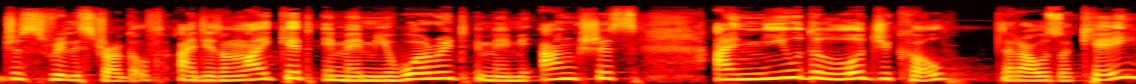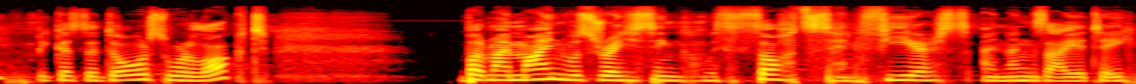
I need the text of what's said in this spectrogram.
just really struggled. I didn't like it. It made me worried. It made me anxious. I knew the logical that I was okay because the doors were locked, but my mind was racing with thoughts and fears and anxiety.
